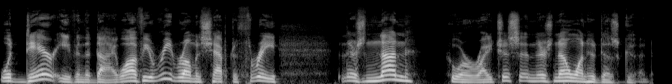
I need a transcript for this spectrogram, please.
would dare even to die. Well, if you read Romans chapter 3, there's none who are righteous, and there's no one who does good.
